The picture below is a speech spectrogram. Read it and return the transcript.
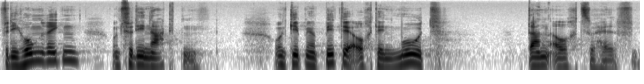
für die Hungrigen und für die Nackten. Und gib mir bitte auch den Mut, dann auch zu helfen,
